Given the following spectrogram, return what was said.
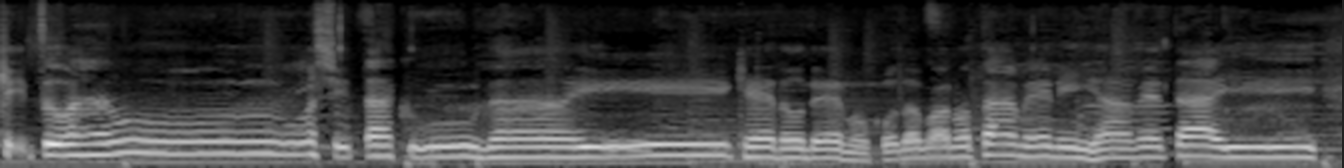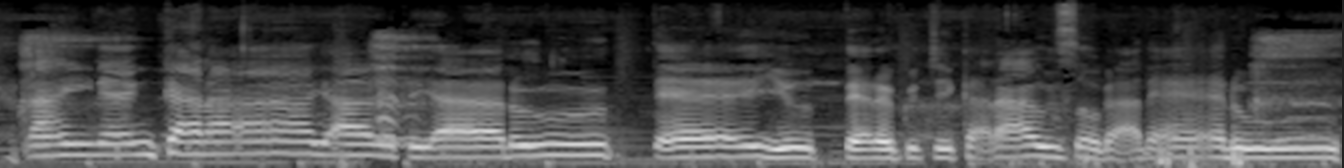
喫煙はしたくないけどでも子供のためにやめたい。来年からやめてやるって言ってる口から嘘が出る。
